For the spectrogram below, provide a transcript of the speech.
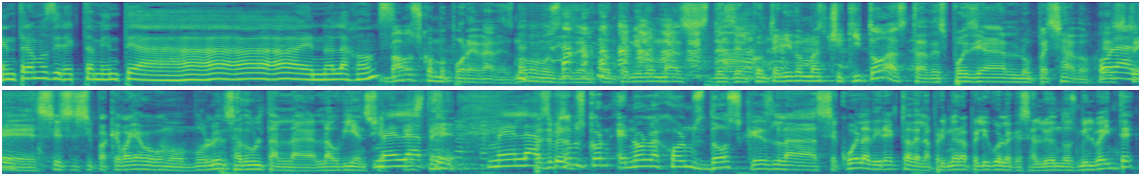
entramos directamente a Enola Holmes. Vamos como por edades, ¿no? Vamos desde el contenido más, desde el contenido más chiquito hasta después ya lo pesado. Este, sí, sí, sí, para que vaya como volviéndose adulta la, la audiencia. Me late, este, me late. Pues empezamos con Enola Holmes 2, que es la secuela directa de la primera película que salió en 2020.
